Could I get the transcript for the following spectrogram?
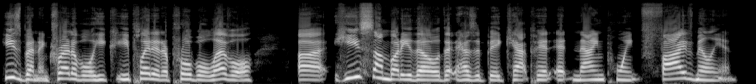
he's been incredible. He he played at a Pro Bowl level. Uh, he's somebody though that has a big cap hit at 9.5 million.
